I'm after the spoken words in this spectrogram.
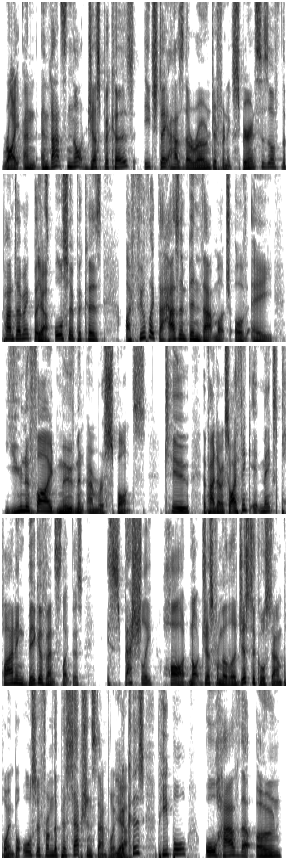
right? And and that's not just because each state has their own different experiences of the pandemic, but Yeah. it's also because I feel like there hasn't been that much of a unified movement and response to the pandemic. So I think it makes planning big events like this especially hard, not just from the logistical standpoint, but also from the perception standpoint. Yeah. Because people all have their own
